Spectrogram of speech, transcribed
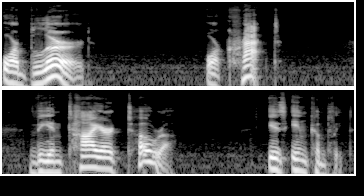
or blurred, or cracked, the entire Torah is incomplete.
